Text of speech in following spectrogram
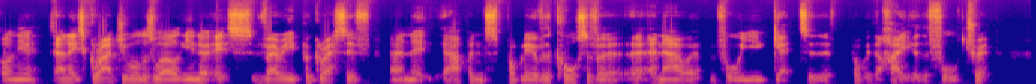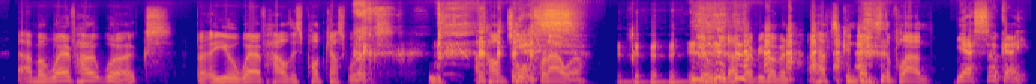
on you, and it's gradual as well. You know, it's very progressive, and it happens probably over the course of a, a, an hour before you get to the probably the height of the full trip. I'm aware of how it works, but are you aware of how this podcast works? I can't talk for an hour, build it up every moment. I have to condense the plan. Yes. Okay.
